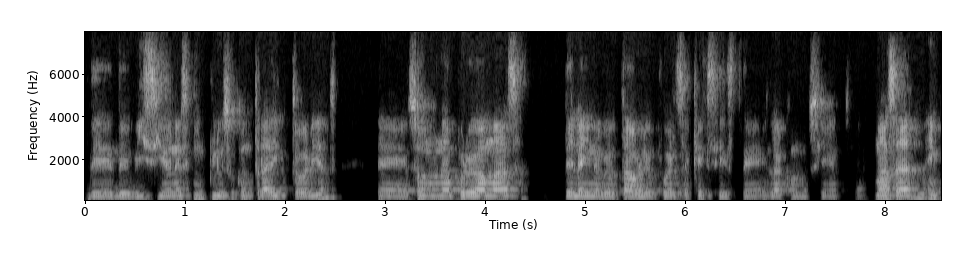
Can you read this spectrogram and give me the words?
de, visiones incluso contradictorias eh, son una prueba más de la inagotable fuerza que existe en la conciencia, más en,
